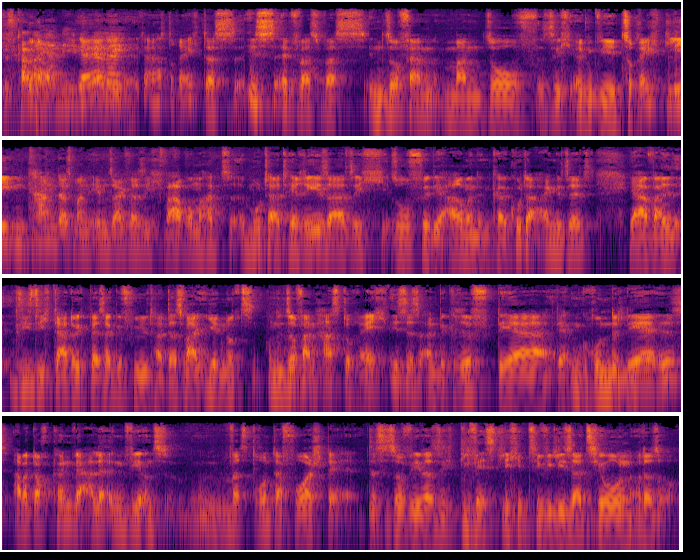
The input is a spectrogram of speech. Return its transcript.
das kann genau. man ja nie ja, ja, nein, Da hast du recht. Das ist etwas, was insofern man so sich irgendwie zurechtlegen kann, dass man eben sagt, was ich, warum hat Mutter Teresa sich so für die Armen in Kalkutta eingesetzt? Ja, weil sie sich dadurch besser gefühlt hat. Das war ihr Nutzen. Und insofern hast du recht. Ist es ein Begriff, der, der im Grunde leer ist, aber doch können wir alle irgendwie uns was drunter vorstellen. Das ist so wie was ich die westliche Zivilisation oder so.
